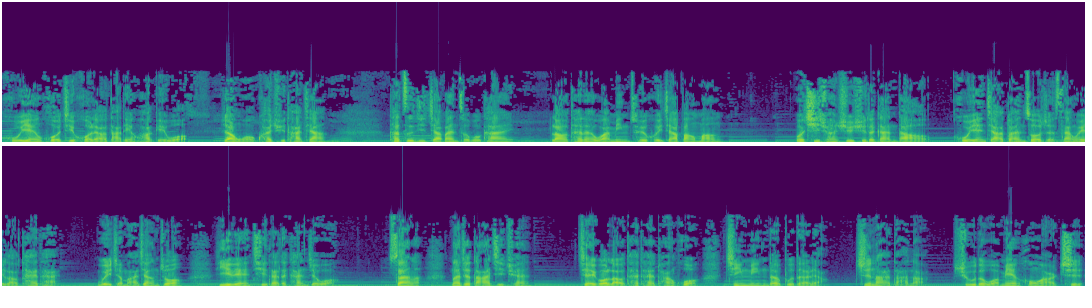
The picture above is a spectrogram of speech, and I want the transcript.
胡言火急火燎打电话给我。让我快去他家，他自己加班走不开，老太太玩命催回家帮忙。我气喘吁吁的赶到，胡言家端坐着三位老太太，围着麻将桌，一脸期待的看着我。算了，那就打几圈。结果老太太团伙精明的不得了，指哪打哪，输得我面红耳赤，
